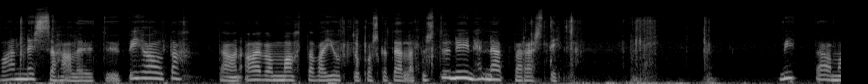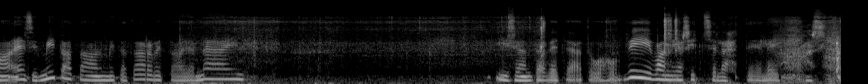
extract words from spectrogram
Vannessahan löytyy pihalta. Tämä on aivan mahtava juttu, koska tällä pystyy niin näppärästi mittaamaan. Ensin mitataan, mitä tarvitaan ja näin. Isäntä vetää tuohon viivan ja sitten se lähtee leikkaamaan sitä.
